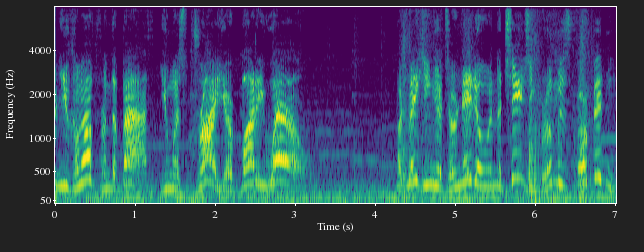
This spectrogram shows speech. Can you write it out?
When you come out from the bath, you must dry your body well. But making a tornado in the changing room is forbidden.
